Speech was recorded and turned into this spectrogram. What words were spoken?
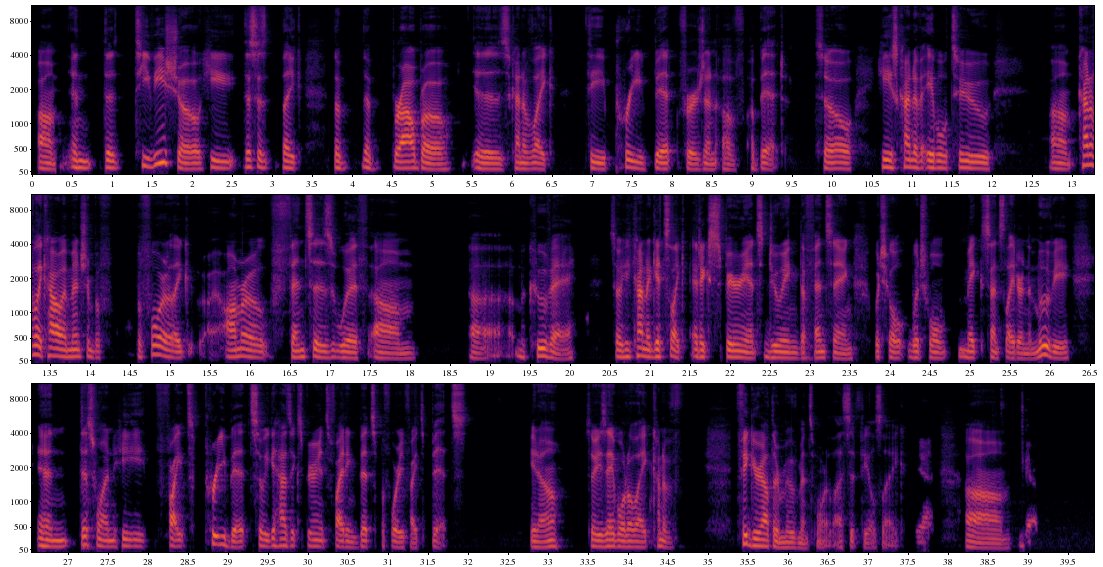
Um, in the TV show, he this is like the the Braw Bro is kind of like the pre-bit version of a bit. So he's kind of able to, um, kind of like how I mentioned bef- before, like Amuro fences with um, uh, M'Quve, so he kind of gets like an experience doing the fencing, which will which will make sense later in the movie. In this one, he fights pre-bits, so he has experience fighting bits before he fights bits. You know, so he's able to like kind of figure out their movements more or less. It feels like. Yeah. Um, yeah.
